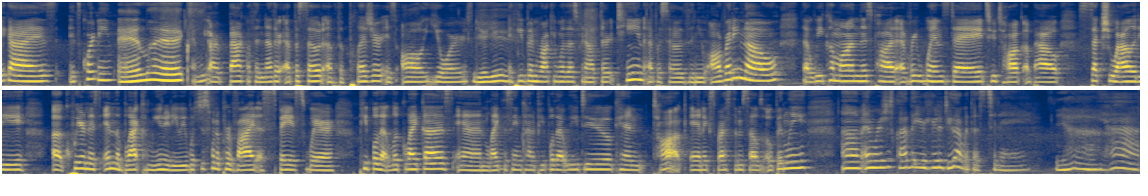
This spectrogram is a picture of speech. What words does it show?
Hey guys, it's Courtney. And Lex. And we are back with another episode of The Pleasure is All Yours. Yeah, yeah. If you've been rocking with us for now 13 episodes, then you already know that we come on this pod every Wednesday to talk about sexuality, uh, queerness in the black community. We just want to provide a space where people that look like us and like the same kind of people that we do can talk and express themselves openly. Um, and we're just glad that you're here to do that with us today. Yeah. Yeah.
